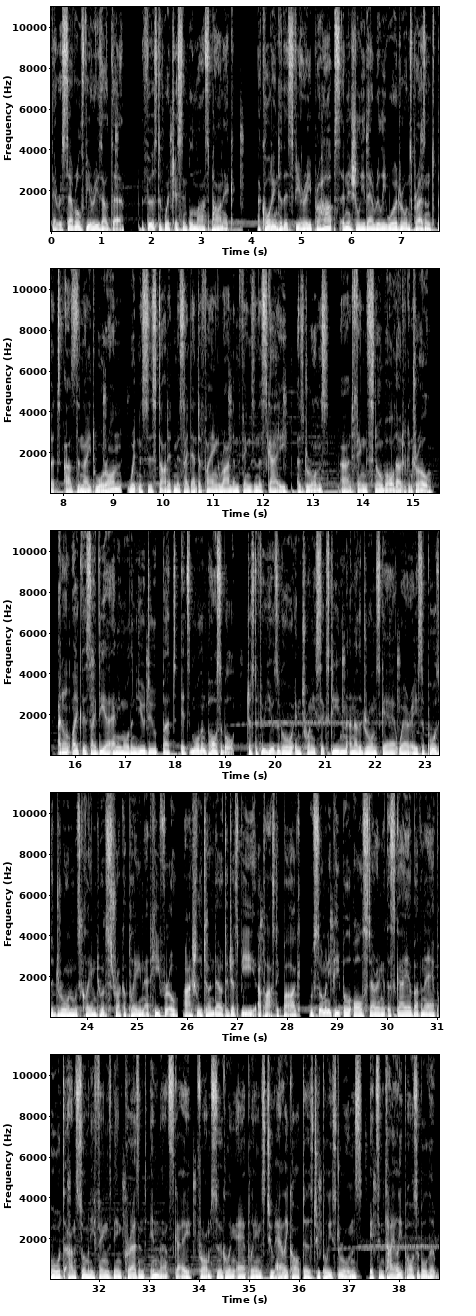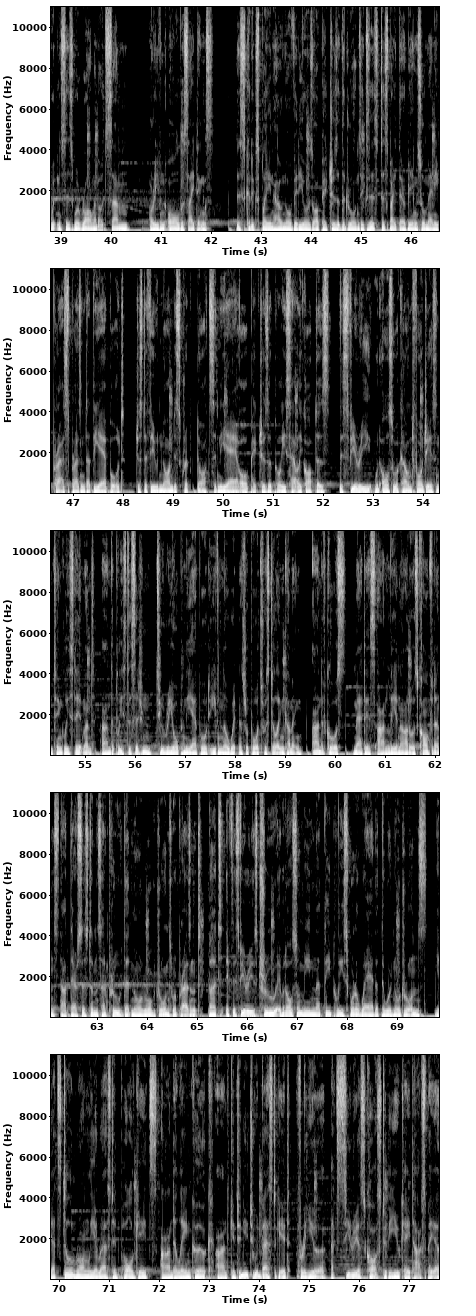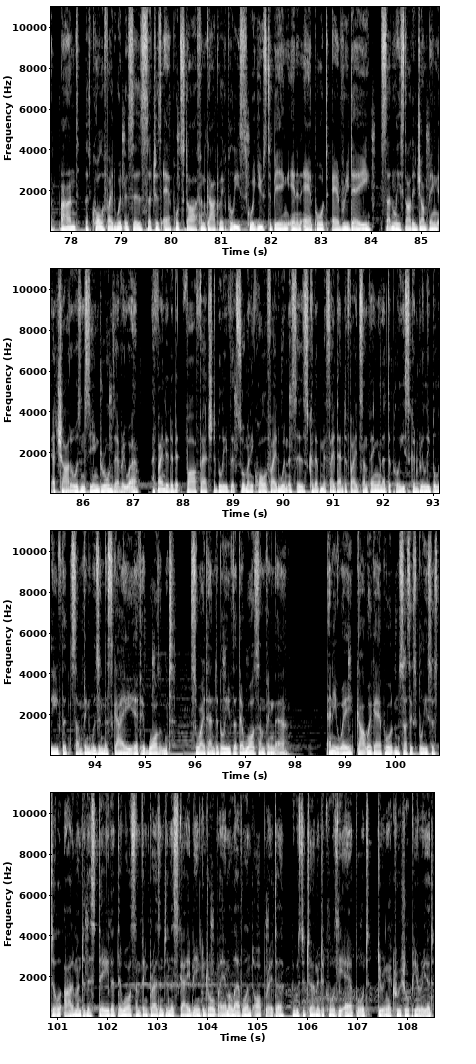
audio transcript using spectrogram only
There are several theories out there, the first of which is simple mass panic. According to this theory, perhaps initially there really were drones present, but as the night wore on, witnesses started misidentifying random things in the sky as drones, and things snowballed out of control. I don't like this idea any more than you do, but it's more than possible. Just a few years ago, in 2016, another drone scare where a supposed drone was claimed to have struck a plane at Heathrow actually turned out to just be a plastic bag. With so many people all staring at the sky above an airport and so many things being present in that sky, from circling airplanes to helicopters to police drones, it's entirely possible that witnesses were wrong about some, or even all the sightings. This could explain how no videos or pictures of the drones exist despite there being so many press present at the airport. just a few nondescript dots in the air or pictures of police helicopters. This theory would also account for Jason Tingley's statement and the police decision to reopen the airport even though witness reports were still incoming. And of course, Metis and Leonardo's confidence that their systems had proved that no rogue drones were present. But if this theory is true, it would also mean that the police were aware that there were no drones, yet still wrongly arrested Paul Gates and Elaine Kirk and continued to investigate for a year at serious cost to the UK taxpayer. And that qualified witnesses such as airport staff and Gatwick police who are used to being being in an airport every day suddenly started jumping at shadows and seeing drones everywhere. I find it a bit far-fetched to believe that so many qualified witnesses could have misidentified something and that the police could really believe that something was in the sky if it wasn't. So I tend to believe that there was something there. Anyway, Gatwick Airport and Sussex Police are still adamant to this day that there was something present in the sky being controlled by a malevolent operator who was determined to close the airport during a crucial period.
